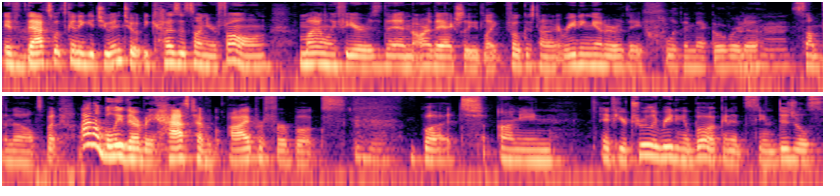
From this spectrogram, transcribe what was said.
if Mm-hmm. that's what's going to get you into it because it's on your phone. My only fear is then are they actually like focused on it, reading it, or are they flipping back over to Mm-hmm. something else? But I don't believe that everybody has to have. A, I prefer books, Mm-hmm. but I mean, if you're truly reading a book and it's you know digital's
